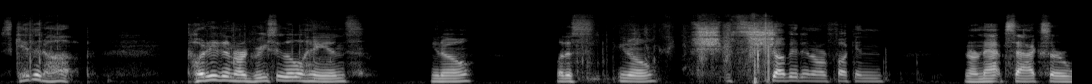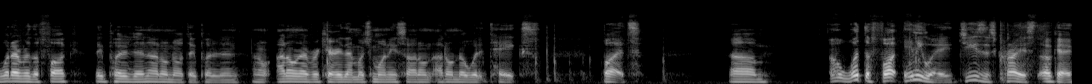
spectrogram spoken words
Just give it up. Put it in our greasy little hands, you know. Let us, you know, sh- shove it in our fucking in our knapsacks or whatever the fuck they put it in. I don't know what they put it in. I don't I don't ever carry that much money, so I don't I don't know what it takes. But um oh what the fuck anyway, Jesus Christ. Okay.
